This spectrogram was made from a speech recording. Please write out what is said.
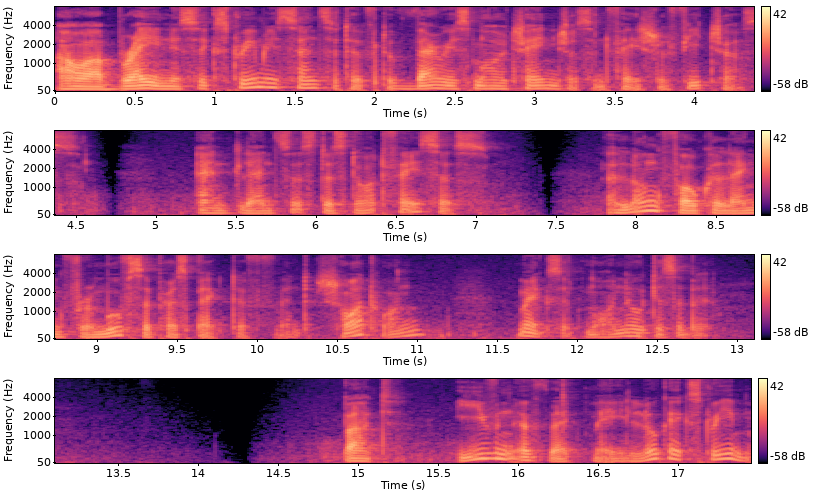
Our brain is extremely sensitive to very small changes in facial features and lenses distort faces. A long focal length removes the perspective and a short one makes it more noticeable. But even if that may look extreme,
